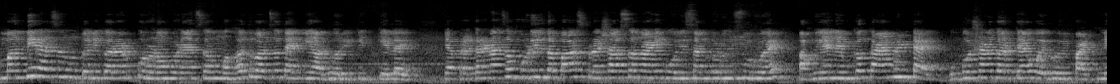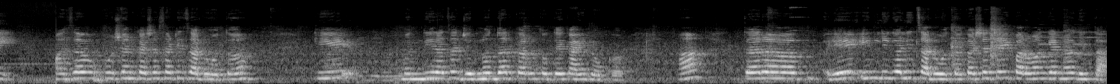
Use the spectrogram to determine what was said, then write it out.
मंदिराचं नूतनीकरण पूर्ण होण्याचं महत्वाचं त्यांनी अधोरेखित केलंय. या प्रकरणाचा पुढील तपास प्रशासन आणि पोलिसांकडून सुरू आहे. पाहूया नेमकं काय म्हणतायत उपोषणकर्त्या वैभवी पाटणे. माझं उपोषण कशासाठी चालू होतं? की मंदिराचा जीर्णोद्धार करत होते काही लोक. हां? तर हे इनलिगली चालू होतं. कशाच्याही परवानग्या न घेता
